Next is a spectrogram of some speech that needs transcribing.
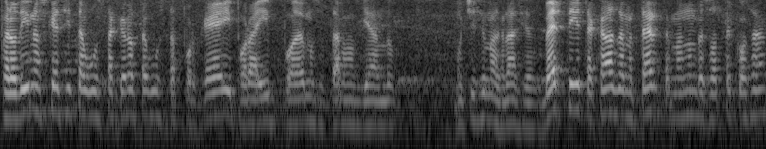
pero dinos qué sí te gusta, qué no te gusta, por qué, y por ahí podemos estarnos guiando. Muchísimas gracias. Betty, te acabas de meter, te mando un besote, cosa.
